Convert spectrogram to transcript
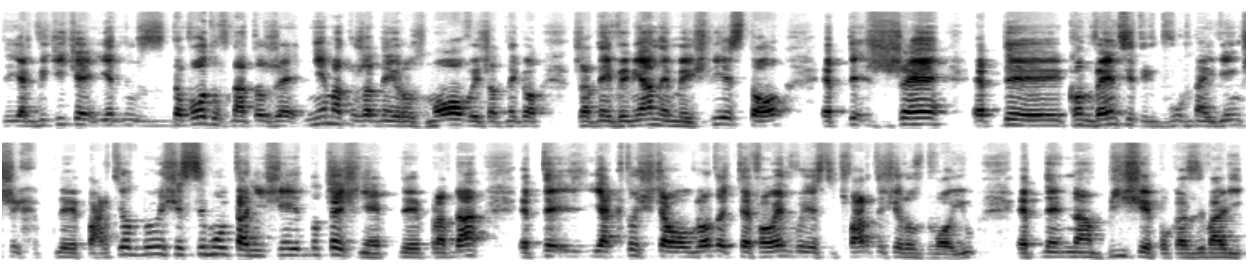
jak widzicie, jednym z dowodów na to, że nie ma tu żadnej rozmowy, żadnego, żadnej wymiany myśli, jest to, e, że e, konwencje tych dwóch największych e, partii odbyły się symultanicznie, jednocześnie, e, prawda? E, Jak ktoś chciał oglądać TVN 24 się rozdwoił, e, na bisie pokazywali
